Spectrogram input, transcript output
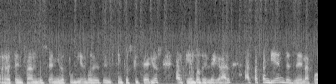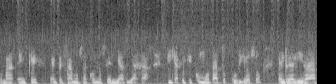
repensando, se han ido puliendo desde distintos criterios, partiendo del legal hasta también desde la forma en que empezamos a conocer y a viajar. Fíjate que como dato curioso, en realidad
